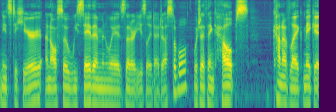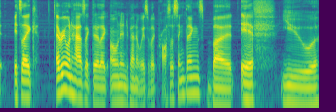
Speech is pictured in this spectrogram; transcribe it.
needs to hear. And also, we say them in ways that are easily digestible, which I think helps kind of like make it it's like everyone has like their like own independent ways of like processing things but if you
